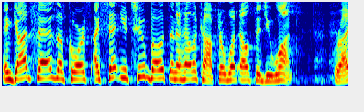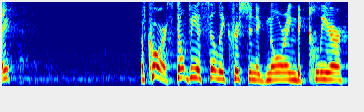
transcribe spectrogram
And God says, Of course, I sent you two boats and a helicopter. What else did you want? Right? Of course, don't be a silly Christian ignoring the clear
